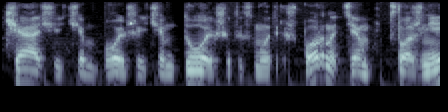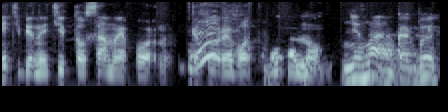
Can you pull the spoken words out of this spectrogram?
чаще, чем больше и чем дольше ты смотришь порно, тем сложнее тебе найти то самое порно, Да? которое вот, вот оно. Не знаю, как бы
